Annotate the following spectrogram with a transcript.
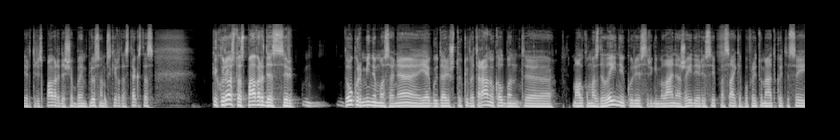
ir tris pavardės, čia BM pliusams skirtas tekstas. Kai kurios tos pavardės ir daug kur minimos, ne, jeigu dar iš tokių veteranų kalbant, e, Malcolmas Delainį, kuris irgi Milanė žaidė ir jisai pasakė po praeitų metų, kad jisai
